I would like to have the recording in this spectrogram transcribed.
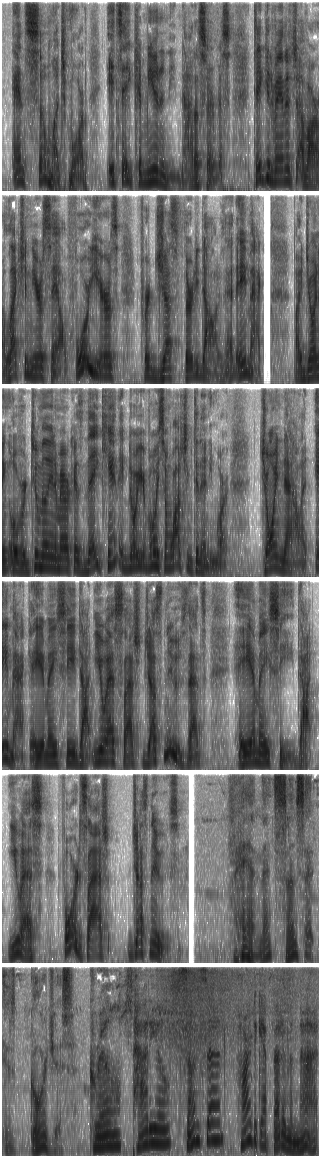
and so much more. It's a community, not a service. Take advantage of our election year sale, four years for just $30 at AMAC. By joining over 2 million Americans, they can't ignore your voice in Washington anymore. Join now at amac, amac.us slash just news. That's amac.us forward slash just news. Man, that sunset is gorgeous. Grill, patio, sunset. Hard to get better than that.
